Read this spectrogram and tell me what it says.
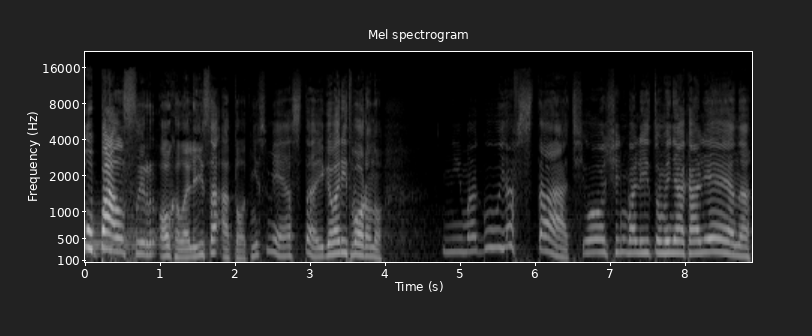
Упал сыр около лиса, а тот не с места, и говорит ворону, «Не могу я встать, очень болит у меня колено,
